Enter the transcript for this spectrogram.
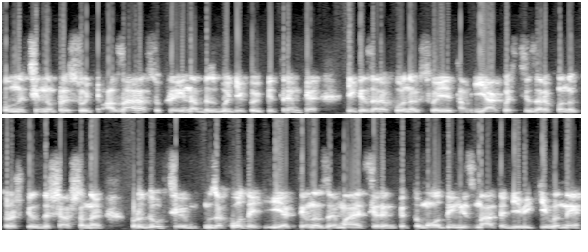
повноцінно присутнім. А зараз Україна без будь-якої підтримки, тільки за рахунок своєї там якості, за рахунок трошки здешевшеної продукції, заходить і активно займає ці ринки. Тому один із методів, які вони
